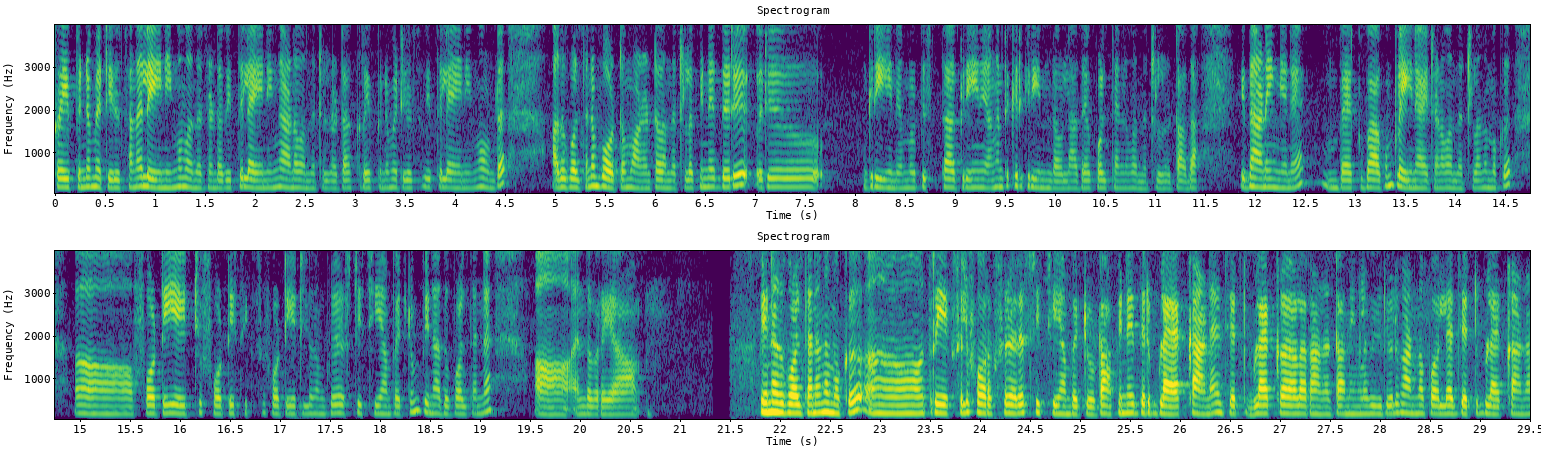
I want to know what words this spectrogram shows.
ക്രേപ്പിന്റെ മെറ്റീരിയൽസാണ് ലൈനിങ്ങും വന്നിട്ടുണ്ട്. വിത്ത് ലൈനിങ് ആണ് വന്നിട്ടുള്ളത് കേട്ടോ ക്രേപ്പിന്റെ മെറ്റീരിയൽസ് വിത്ത് ലൈനിങ്ങും ഉണ്ട്. അതുപോലെ തന്നെ ബോട്ടമാണ് കേട്ടോ വന്നിട്ടുള്ളത്. പിന്നെ ഇതൊരു ഒരു ഗ്രീൻ നമ്മൾ പിസ്ത ഗ്രീൻ അങ്ങനത്തെ ഒരു ഗ്രീൻ ഉണ്ടാവില്ല. അതേപോലെ തന്നെ വന്നിട്ടുള്ളൂ കേട്ടോ. അതാ ഇതാണ് ഇങ്ങനെ ബാക്ക് ഭാഗം പ്ലെയിൻ ആയിട്ടാണ് വന്നിട്ടുള്ളത്. നമുക്ക് forty eight forty six forty എയ്റ്റിൽ നമുക്ക് സ്റ്റിച്ച് ചെയ്യാൻ പറ്റും. പിന്നെ അതുപോലെ തന്നെ എന്താ പറയുക പിന്നെ അതുപോലെ തന്നെ നമുക്ക് ത്രീ എക്സിൽ ഫോർ എക്സിൽ വരെ സ്റ്റിച്ച് ചെയ്യാൻ പറ്റും കേട്ടോ പിന്നെ ഇതൊരു ബ്ലാക്ക് ആണ്. ജെറ്റ് ബ്ലാക്ക് കളറാണ് കേട്ടോ നിങ്ങൾ വീഡിയോയിൽ കാണുന്ന പോലെ ജെറ്റ് ബ്ലാക്ക് ആണ്.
